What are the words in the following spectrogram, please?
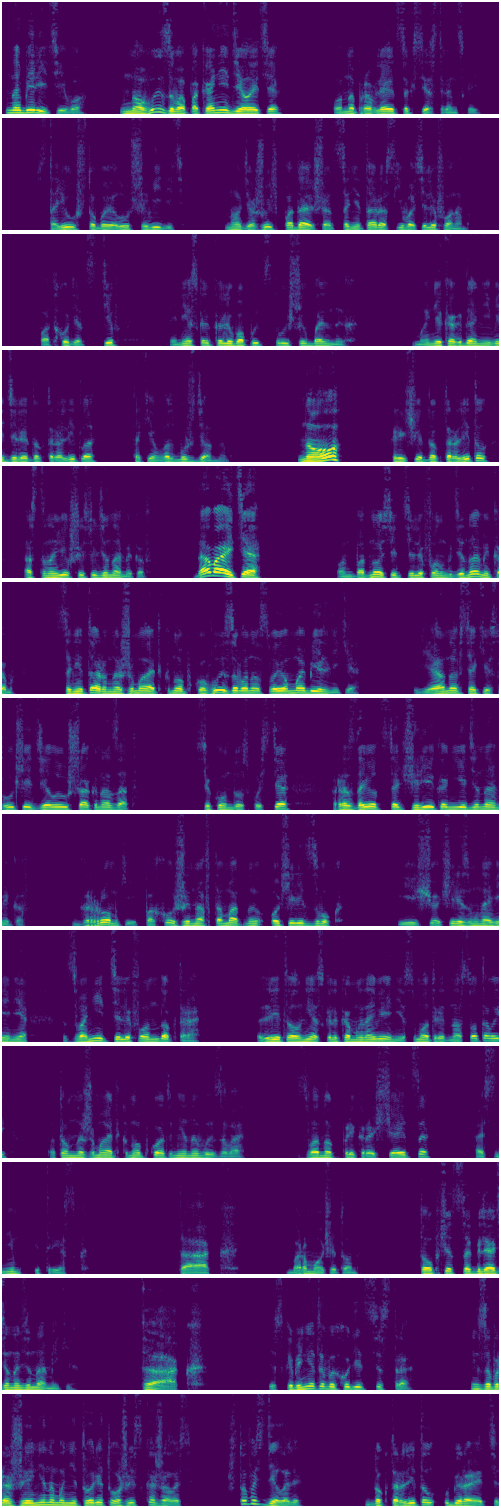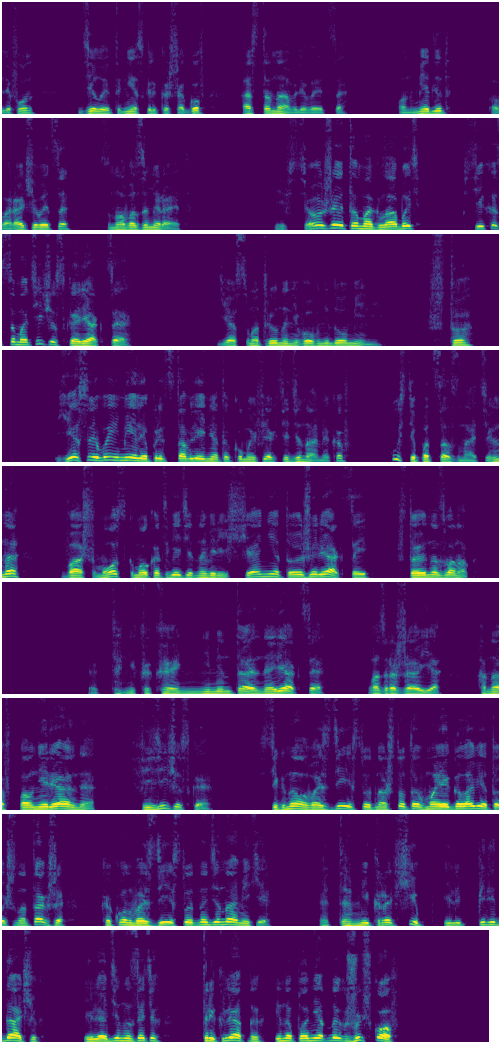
Наберите его, но вызова пока не делайте. Он направляется к сестринской. Встаю, чтобы лучше видеть, но держусь подальше от санитара с его телефоном. Подходят Стив и несколько любопытствующих больных. Мы никогда не видели доктора Литла таким возбужденным. «Ну?» — кричит доктор Литл, остановившись у динамиков. Давайте!» Он подносит телефон к динамикам, санитар нажимает кнопку вызова на своем мобильнике. Я на всякий случай делаю шаг назад. Секунду спустя раздается чириканье динамиков. Громкий, похожий на автоматную очередь звук. еще через мгновение звонит телефон доктора. Литл несколько мгновений смотрит на сотовый, потом нажимает кнопку отмены вызова. Звонок прекращается, а с ним и треск. Так, бормочет он, топчется, глядя на динамики. Так. Из кабинета выходит сестра. Изображение на мониторе тоже искажалось. Что вы сделали? Доктор Литл убирает телефон, делает несколько шагов, останавливается. Он медлит, поворачивается, снова замирает. И все же это могла быть психосоматическая реакция. Я смотрю на него в недоумении. Что? Если вы имели представление о таком эффекте динамиков, пусть и подсознательно, ваш мозг мог ответить на верещание той же реакцией, что и на звонок. «Это никакая не ментальная реакция», — возражаю я. «Она вполне реальная, физическая. Сигнал воздействует на что-то в моей голове точно так же, как он воздействует на динамики. Это микрочип или передатчик, или один из этих треклятных инопланетных жучков».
